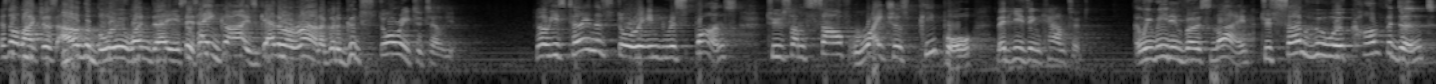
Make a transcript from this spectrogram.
It's not like just out of the blue one day he says, Hey guys, gather around, I've got a good story to tell you. No, he's telling the story in response to some self righteous people that he's encountered. And we read in verse 9 to some who were confident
